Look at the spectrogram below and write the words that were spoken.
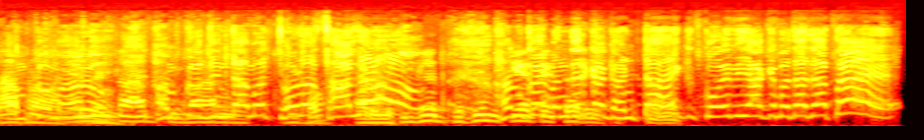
हमको मारो हमको ज़िंदा मत छोड़ो सालो। हमको मंदिर का घंटा है कि कोई भी आके बता जाता है।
